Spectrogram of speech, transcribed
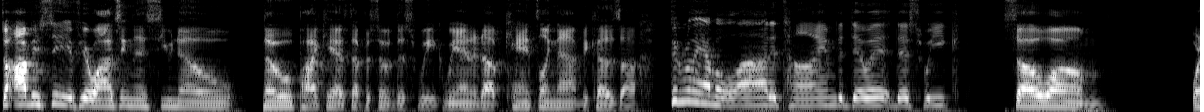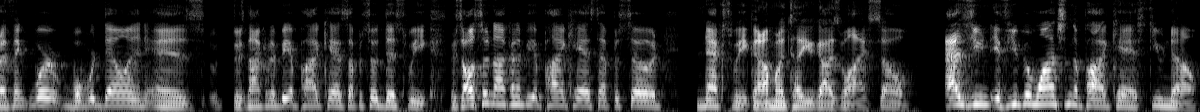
So obviously if you're watching this, you know no podcast episode this week. We ended up canceling that because uh didn't really have a lot of time to do it this week. So um what I think we're what we're doing is there's not going to be a podcast episode this week. There's also not going to be a podcast episode next week, and I'm going to tell you guys why. So, as you if you've been watching the podcast, you know,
